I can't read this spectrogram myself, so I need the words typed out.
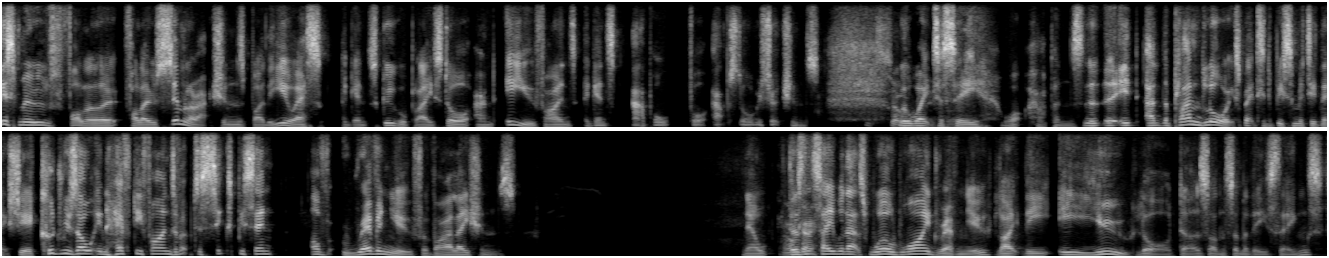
This move follow, follows similar actions by the US against Google Play Store and EU fines against Apple for App Store restrictions. So we'll wait ridiculous. to see what happens. The, the, it, and the planned law expected to be submitted next year could result in hefty fines of up to 6% of revenue for violations. Now, it doesn't okay. say well that's worldwide revenue like the EU law does on some of these things.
